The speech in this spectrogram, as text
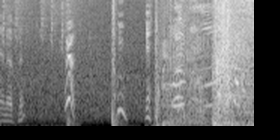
Anything?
